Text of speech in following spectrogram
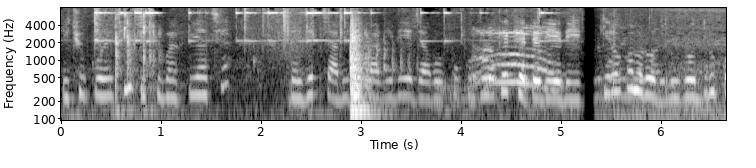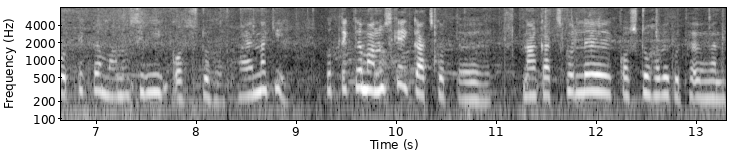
কিছু করেছি, কিছু বাকি আছে। যে চাবিটা লাগিয়ে দিয়ে যাব কুকুরগুলোকে খেতে দিয়ে দিই। কীরকম রৌদ্রু? রৌদ্রু প্রত্যেকটা মানুষেরই কষ্ট হয় হয় নাকি প্রত্যেকটা মানুষকেই কাজ করতে হয়। না কাজ করলে কষ্ট হবে কোথায়? মানে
